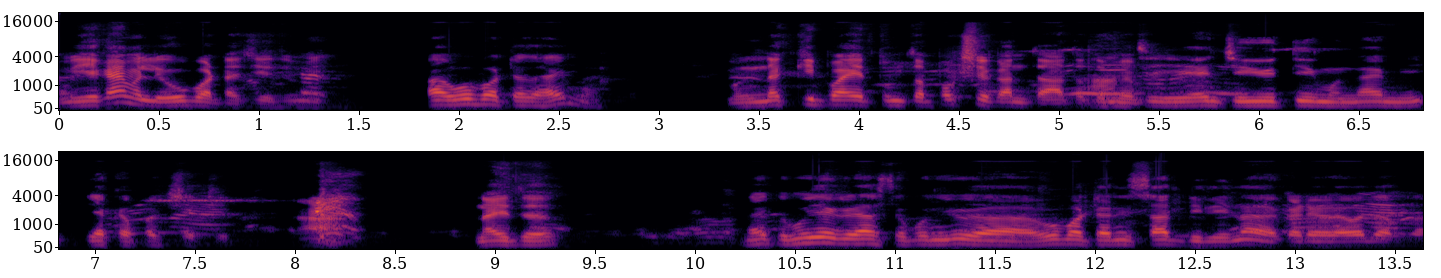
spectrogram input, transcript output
मग हे काय म्हणले उभाटाची आहे तुम्ही? हा उभटच आहे ना. मग नक्की पाहिजे तुमचा पक्ष कोणता आता तुम्ही आमची यांची युती म्हणून आम्ही एका पक्षाची. नाही तर? नाही तर वेगळे असतं पण उभाट्याने साथ दिली ना गाड्यावाल्याला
